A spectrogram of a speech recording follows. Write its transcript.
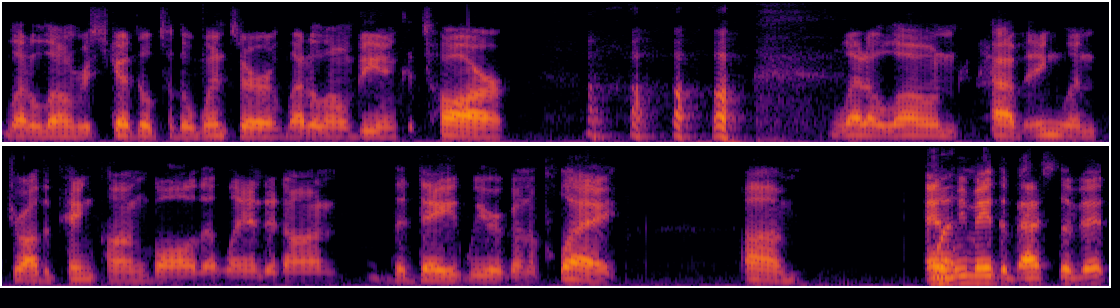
let alone rescheduled to the winter, let alone be in Qatar, let alone have England draw the ping pong ball that landed on the date we were going to play. Um, and What- we made the best of it,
